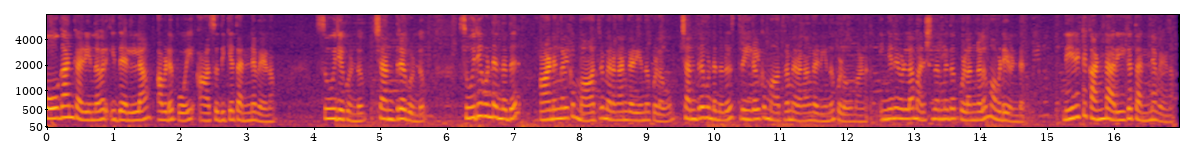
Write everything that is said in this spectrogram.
പോകാൻ കഴിയുന്നവർ ഇതെല്ലാം അവിടെ പോയി ആസ്വദിക്കുക തന്നെ വേണം. സൂര്യകുണ്ടും ചന്ദ്രകുണ്ടും. സൂര്യകുണ്ട് എന്നത് ആണുങ്ങൾക്ക് മാത്രം ഇറങ്ങാൻ കഴിയുന്ന കുളവും ചന്ദ്രകുണ്ട് എന്നത് സ്ത്രീകൾക്ക് മാത്രം ഇറങ്ങാൻ കഴിയുന്ന കുളവുമാണ്. ഇങ്ങനെയുള്ള മനുഷ്യനിർമ്മിത കുളങ്ങളും അവിടെയുണ്ട്. നേരിട്ട് കണ്ടറിയുക തന്നെ വേണം.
